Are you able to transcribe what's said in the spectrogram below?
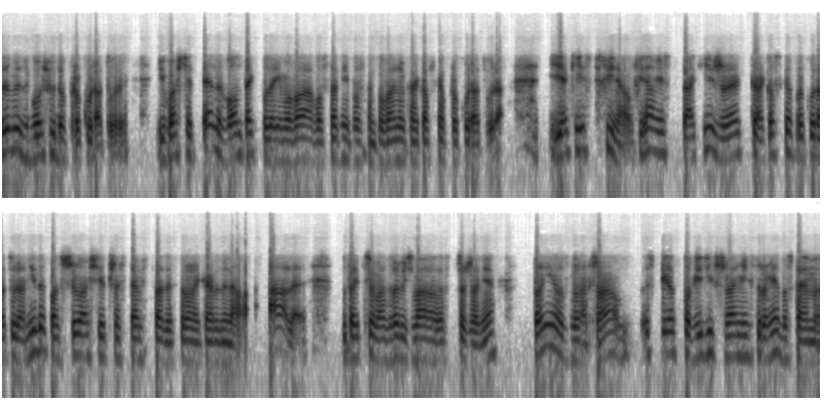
żeby zgłosił do prokuratury. I właśnie ten wątek podejmowała w ostatnim postępowaniu krakowska prokuratura. I jaki jest finał? Finał jest taki, że krakowska prokuratura nie dopatrzyła się przestępstwa ze strony kardynała. Ale tutaj trzeba zrobić małe ostrzeżenie. To nie oznacza, z tej odpowiedzi przynajmniej, którą ja dostałem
